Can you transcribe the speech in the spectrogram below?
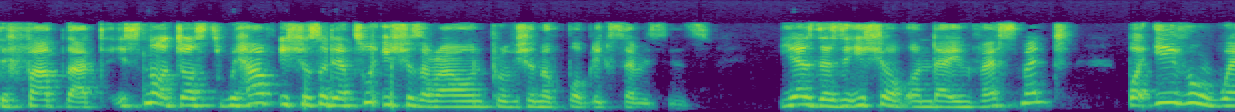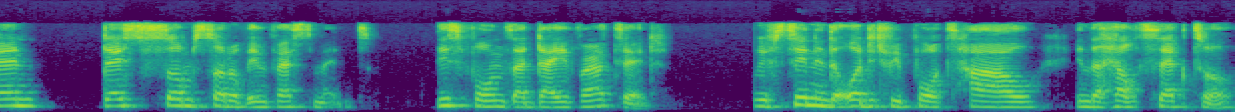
the fact that it's not just we have issues. So there are two issues around provision of public services. Yes, there's the issue of underinvestment, but even when there's some sort of investment, these funds are diverted. We've seen in the audit reports how in the health sector,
